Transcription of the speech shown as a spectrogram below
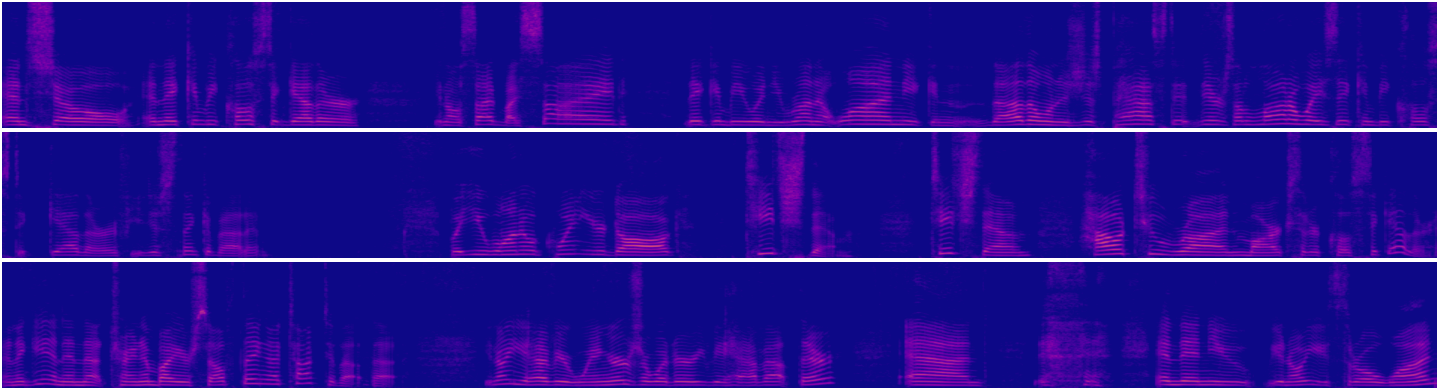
And so, and they can be close together, you know, side by side. They can be when you run at one, you can, the other one is just past it. There's a lot of ways they can be close together if you just think about it. But you want to acquaint your dog, teach them, teach them how to run marks that are close together. And again, in that training by yourself thing, I talked about that. You know, you have your wingers or whatever you have out there, and and then you you know you throw one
